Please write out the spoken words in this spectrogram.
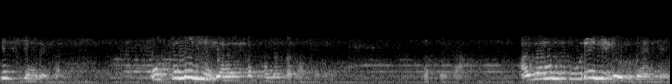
जिस गहरे तक। उतने ही गहरे तक हमें पता चले। सत्य का अगर हम पूरे ही डूब गए हैं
